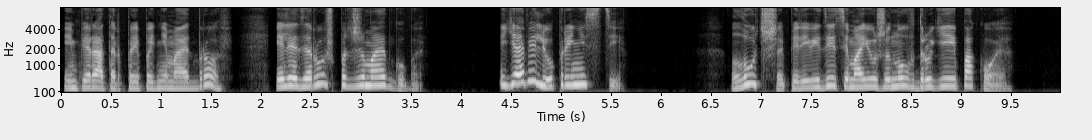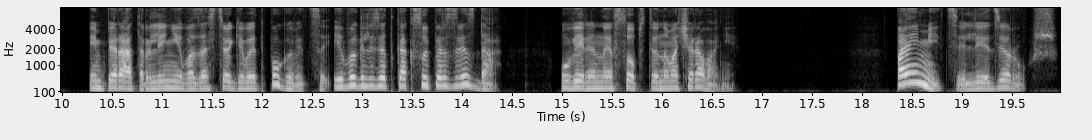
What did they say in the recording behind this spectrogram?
Император приподнимает бровь, и леди Руж поджимает губы. «Я велю принести». «Лучше переведите мою жену в другие покои». Император лениво застегивает пуговицы и выглядит как суперзвезда, уверенная в собственном очаровании. «Поймите, леди Руш».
